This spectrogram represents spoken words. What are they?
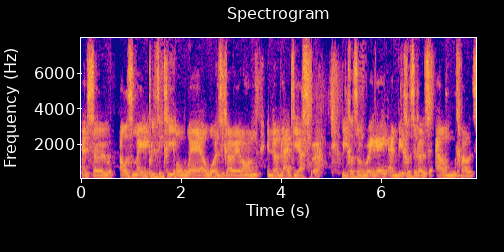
And so I was made politically aware of what is going on in the black diaspora because of reggae and because of those album covers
